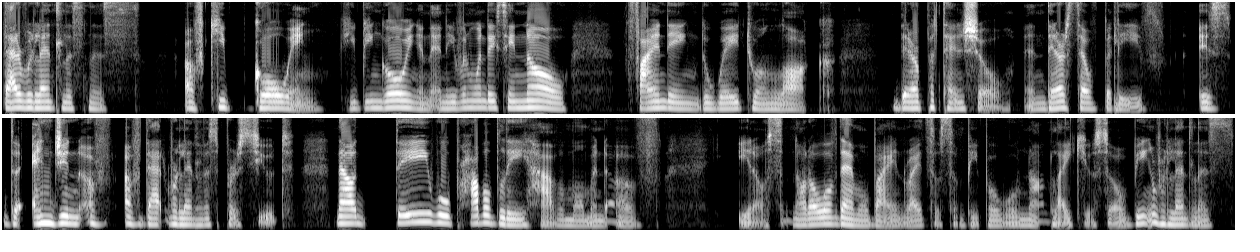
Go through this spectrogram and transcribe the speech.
that relentlessness of keep going, keeping going, and, and even when they say no, finding the way to unlock their potential and their self belief is the engine of, of that relentless pursuit. Now, they will probably have a moment of, you know, not all of them will buy in, right? So some people will not like you. So being relentless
